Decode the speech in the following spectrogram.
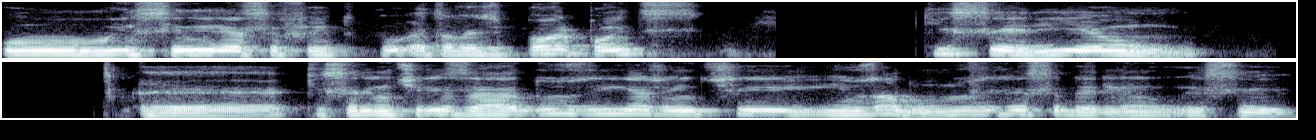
o ensino iria ser feito por, através de PowerPoints que seriam é, que seriam utilizados e a gente e os alunos receberiam esse,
